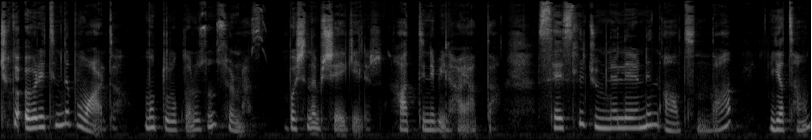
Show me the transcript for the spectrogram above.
Çünkü öğretimde bu vardı. Mutluluklar uzun sürmez. Başına bir şey gelir. Haddini bil hayatta. Sesli cümlelerinin altında yatan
